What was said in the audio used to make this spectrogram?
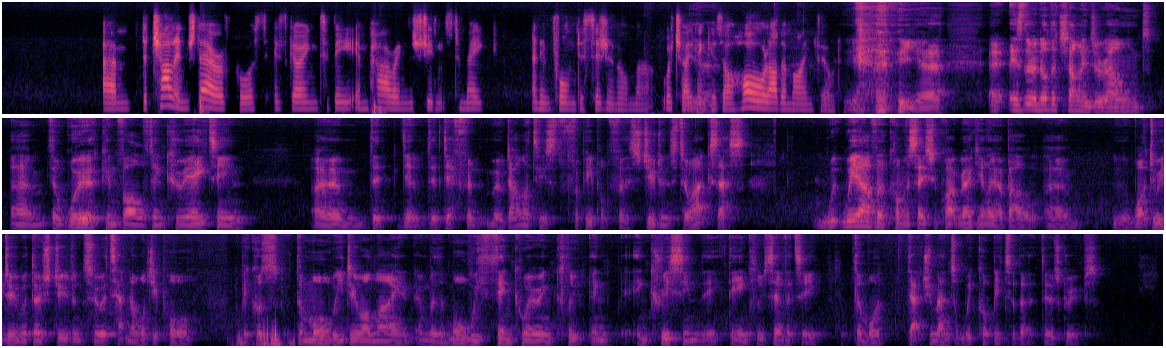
Um, the challenge there, of course, is going to be empowering the students to make an informed decision on that, which I yeah. think is a whole other minefield. Yeah, yeah. Uh, is there another challenge around um, the work involved in creating um, the, the, the different modalities for people for students to access? We, we have a conversation quite regularly about um, what do we do with those students who are technology poor? Because the more we do online and the more we think we're inclu- in, increasing the, the inclusivity, the more detrimental we could be to the, those groups.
